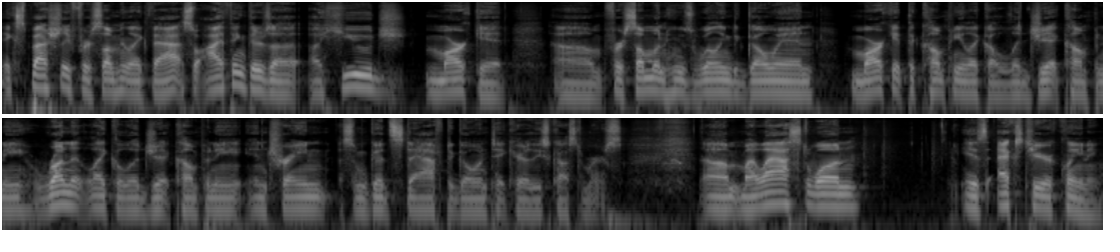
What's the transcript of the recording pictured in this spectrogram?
especially for something like that. So I think there's a, a huge market um, for someone who's willing to go in, market the company like a legit company, run it like a legit company, and train some good staff to go and take care of these customers. Um, my last one is exterior cleaning.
